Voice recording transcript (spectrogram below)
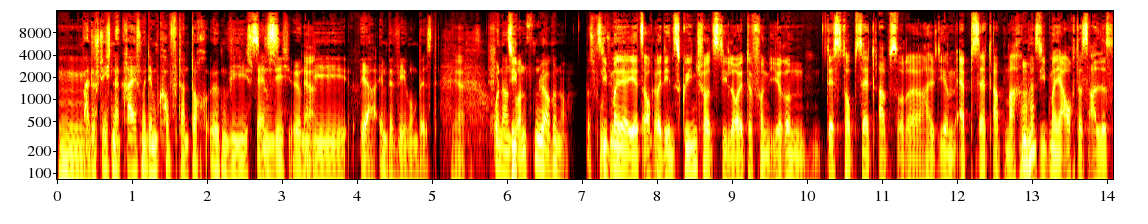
hm. Weil du stehst in der Greif mit dem Kopf dann doch irgendwie ständig ist, irgendwie ja. ja. in Bewegung bist. Ja. Und ansonsten, Sie, ja genau. Das sieht man ja jetzt auch bei den Screenshots, die Leute von ihrem Desktop-Setups oder halt ihrem App-Setup machen. Mhm. Da sieht man ja auch, das alles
